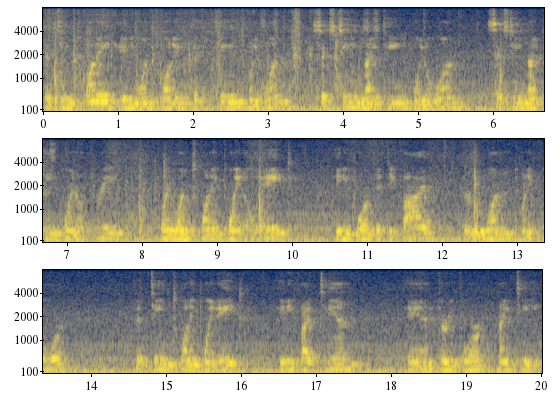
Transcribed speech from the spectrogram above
1520, 8120, 1521, 1619.01, 1619.03, 4120.08, 8455, 3124, 1520.8, 8510, and 3419.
